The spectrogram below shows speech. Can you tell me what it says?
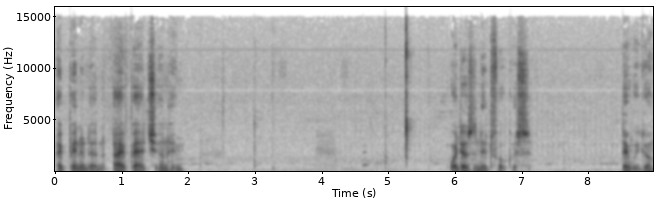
I painted an eye patch on him. Why doesn't it focus? There we go.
